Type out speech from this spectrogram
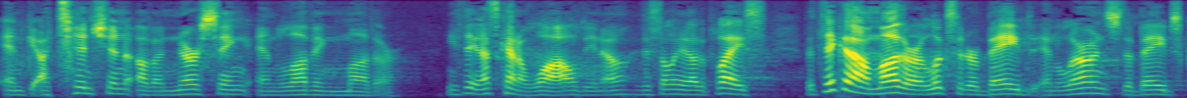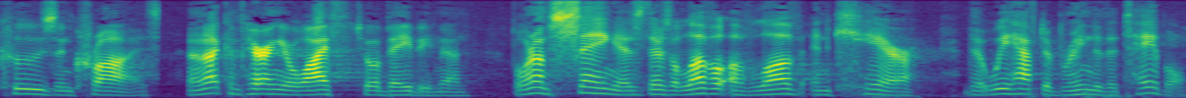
and attention of a nursing and loving mother. You think that's kind of wild, you know? This is only another place. But think of how a mother looks at her babe and learns the babe's coos and cries. I'm not comparing your wife to a baby, men. But what I'm saying is there's a level of love and care that we have to bring to the table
